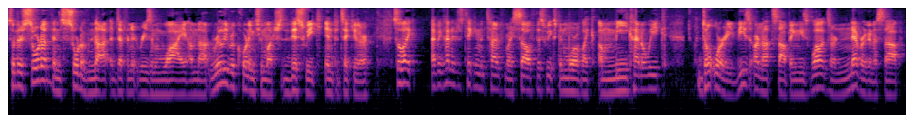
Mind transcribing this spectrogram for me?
So there's sort of and sort of not a definite reason why I'm not really recording too much this week in particular. So like, I've been kind of just taking the time for myself. This week's been more of like a me kind of week. Don't worry, these are not stopping. These vlogs are never gonna stop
